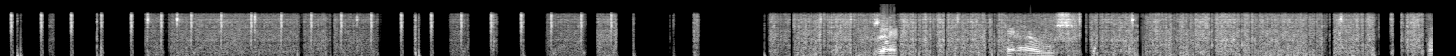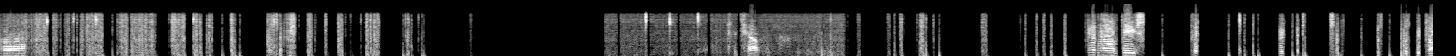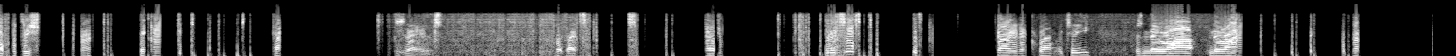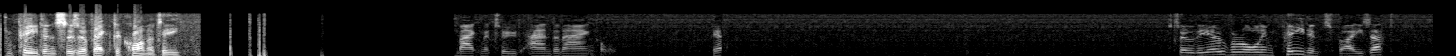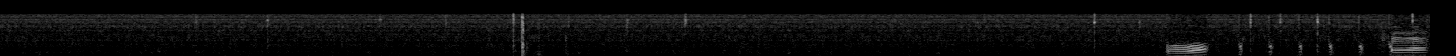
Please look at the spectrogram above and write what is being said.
Z ohms for to cover. In our DC opposition Z. But that's resistance scalar quantity. There's no R, no R impedance is a vector quantity. Magnitude and an angle. Yep. So the overall impedance phasor Uh,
